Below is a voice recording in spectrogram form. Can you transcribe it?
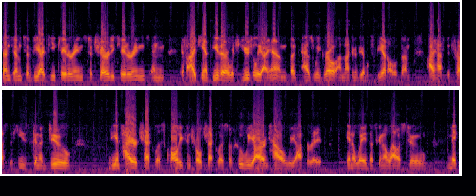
send him to VIP caterings, to charity caterings, and if I can't be there, which usually I am, but as we grow, I'm not going to be able to be at all of them. I have to trust that he's going to do the entire checklist, quality control checklist of who we are and how we operate in a way that's going to allow us to make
